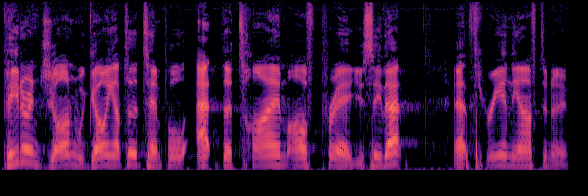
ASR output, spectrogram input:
Peter and John were going up to the temple at the time of prayer. You see that? At 3 in the afternoon.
